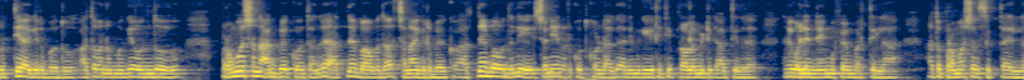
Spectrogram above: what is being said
ವೃತ್ತಿ ಆಗಿರ್ಬೋದು, ಅಥವಾ ನಮಗೆ ಒಂದು ಪ್ರಮೋಷನ್ ಆಗಬೇಕು ಅಂತಂದರೆ ಹತ್ತನೇ ಭಾವದ ಚೆನ್ನಾಗಿರಬೇಕು. ಹತ್ತನೇ ಭಾವದಲ್ಲಿ ಶನಿ ಏನಾದ್ರು ಕೂತ್ಕೊಂಡಾಗ ನಿಮಗೆ ಈ ರೀತಿ ಪ್ರಾಬ್ಲಮೆಟಿಕ್ ಆಗ್ತಿದ್ರೆ, ನನಗೆ ಒಳ್ಳೆ ನೇಮ್ ಫೇಮ್ ಬರ್ತಿಲ್ಲ, ಅಥವಾ ಪ್ರಮೋಷನ್ ಸಿಗ್ತಾ ಇಲ್ಲ,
